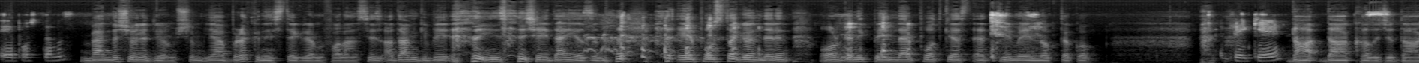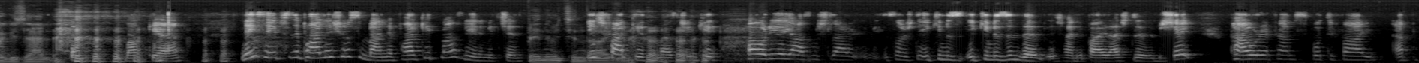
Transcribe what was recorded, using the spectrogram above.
e-postamız? Ben de şöyle diyormuşum. Ya bırakın Instagram'ı falan. Siz adam gibi şeyden yazın. E-posta gönderin. Organik Beyinler Podcast at gmail.com Peki. Daha, daha kalıcı, daha güzel. Bak ya. Neyse hepsini paylaşıyorsun benimle. Fark etmez benim için. Benim için Hiç fark etmez çünkü ha oraya yazmışlar sonuçta ikimiz ikimizin de hani paylaştığı bir şey. Power FM, Spotify, Apple,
